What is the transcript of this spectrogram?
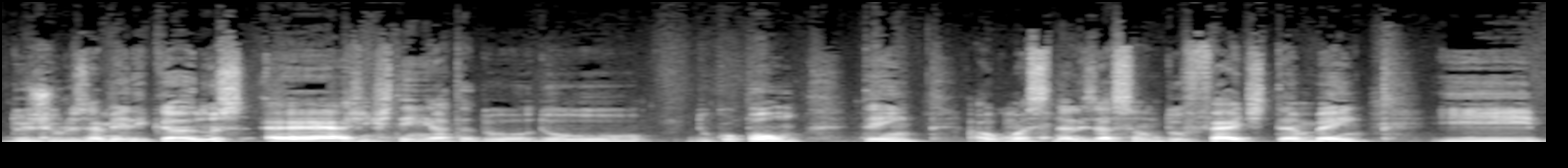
dos juros americanos. É, a gente tem ata do, do, do Copom, tem alguma sinalização do Fed também e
